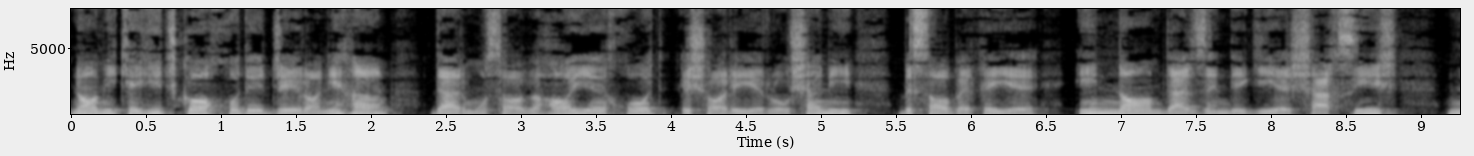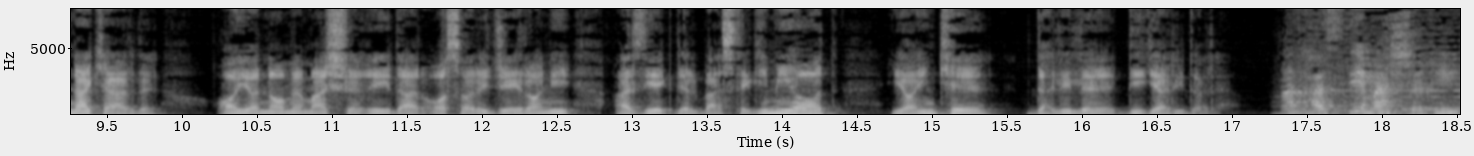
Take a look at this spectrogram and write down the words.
نامی که هیچگاه خود جیرانی هم در مصابه های خود اشاره روشنی به سابقه این نام در زندگی شخصیش نکرده. آیا نام مشرقی در آثار جیرانی از یک دلبستگی میاد یا اینکه دلیل دیگری داره؟ من هستی مشرقی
